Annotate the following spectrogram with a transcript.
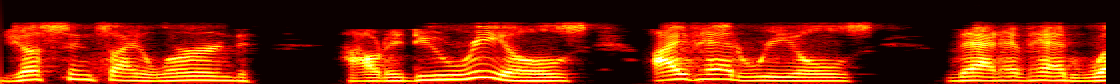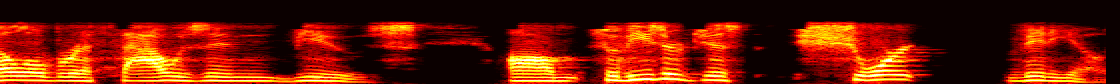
just since I learned how to do reels. I've had reels that have had well over a thousand views. Um, so these are just short videos.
